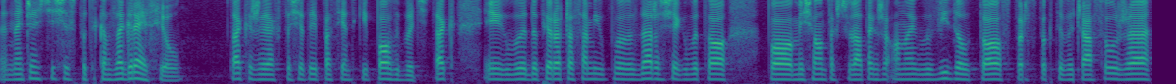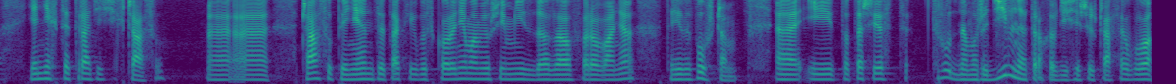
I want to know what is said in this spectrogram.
Najczęściej się spotykam z agresją. Tak, że ja chcę się tej pacjentki pozbyć, tak? I jakby dopiero czasami zdarza się jakby to po miesiącach czy latach, że one jakby widzą to z perspektywy czasu, że ja nie chcę tracić ich czasu. E, e, czasu, pieniędzy, tak jakby skoro nie mam już im nic do zaoferowania, to je wypuszczam. E, I to też jest trudne, może dziwne trochę w dzisiejszych czasach, bo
